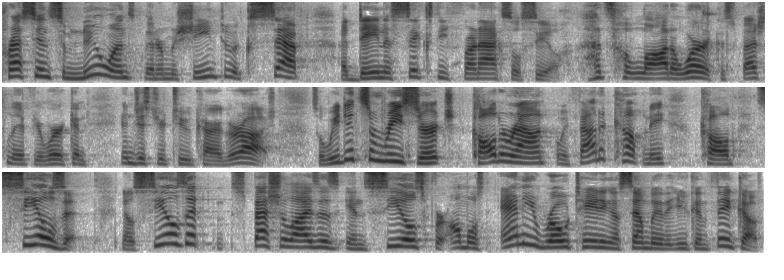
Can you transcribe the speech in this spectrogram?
press in some new ones that are machined to accept a Dana 60 front axle seal. That's a lot of work, especially if you're working in just your two-car garage. So we did some research, called around, and we found a company called Seals It. Now Seals It specializes in seals for almost any rotating assembly that you can think of.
